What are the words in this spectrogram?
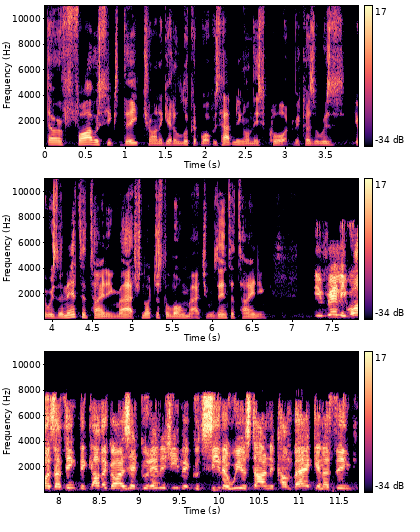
they were five or six deep trying to get a look at what was happening on this court because it was it was an entertaining match, not just a long match. It was entertaining. It really was. I think the other guys had good energy. They could see that we were starting to come back. And I think,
